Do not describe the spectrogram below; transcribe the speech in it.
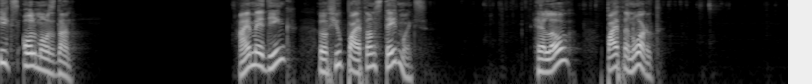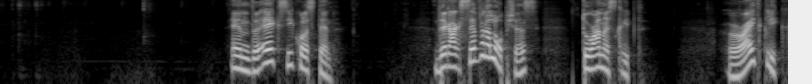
It's almost done. I'm adding a few Python statements. Hello, Python world. And x equals 10. There are several options to run a script. Right click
